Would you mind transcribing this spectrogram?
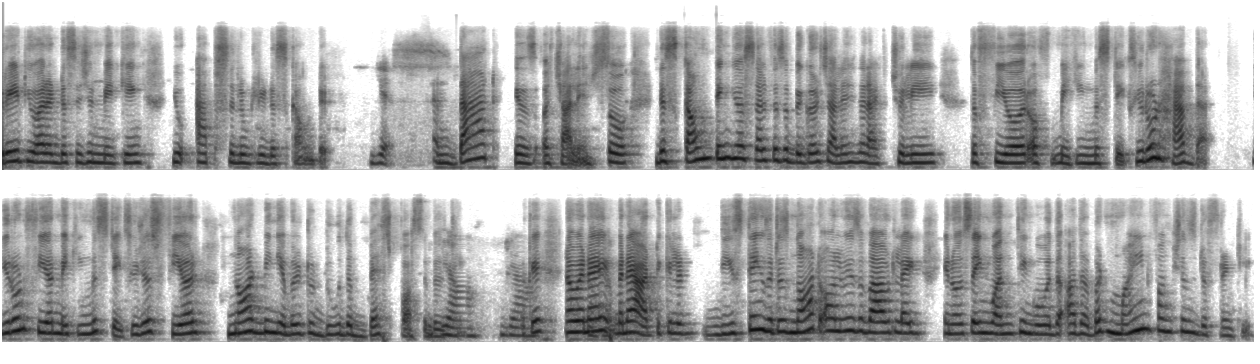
great you are at decision making you absolutely discount it. Yes. And that is a challenge. So discounting yourself is a bigger challenge than actually the fear of making mistakes. You don't have that. You don't fear making mistakes. You just fear not being able to do the best possible yeah. thing yeah. Okay? Now when i when i articulate these things it is not always about like you know saying one thing over the other but mind functions differently.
